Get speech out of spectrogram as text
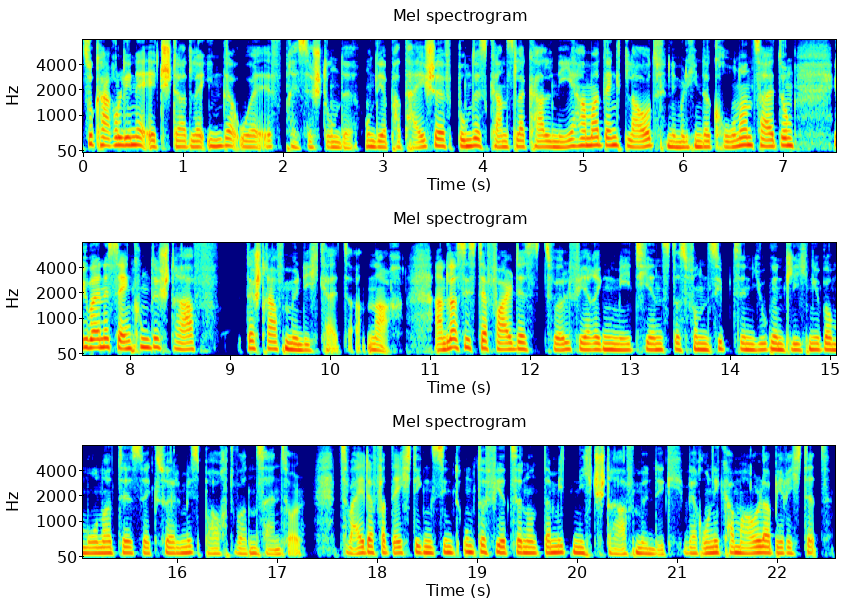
So Caroline Edstadler in der ORF-Pressestunde. Und ihr Parteichef Bundeskanzler Karl Nehammer denkt laut, nämlich in der Kronenzeitung, über eine Senkung des Straf der Strafmündigkeit nach. Anlass ist der Fall des zwölfjährigen Mädchens, das von 17 Jugendlichen über Monate sexuell missbraucht worden sein soll. Zwei der Verdächtigen sind unter 14 und damit nicht strafmündig. Veronika Mauler berichtet.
